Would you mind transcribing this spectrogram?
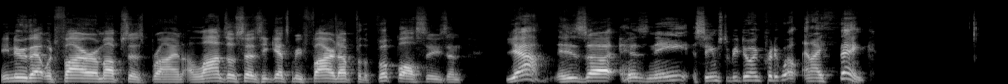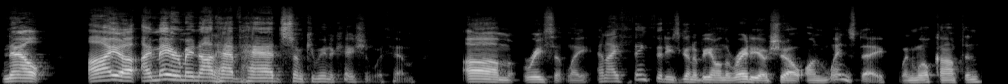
He knew that would fire him up, says Brian. Alonzo says he gets me fired up for the football season. Yeah, his uh his knee seems to be doing pretty well. And I think now I uh, I may or may not have had some communication with him um recently, and I think that he's going to be on the radio show on Wednesday when Will Compton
